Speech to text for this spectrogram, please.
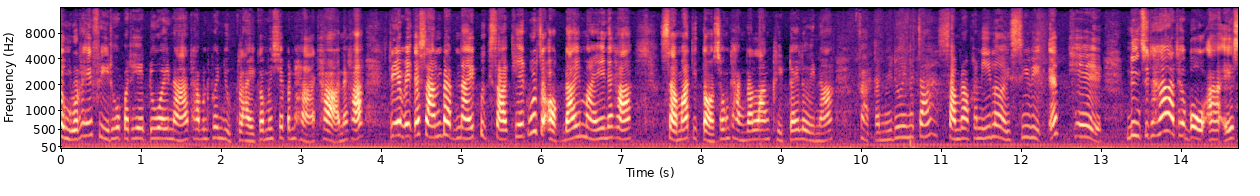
ส่งรถให้ฟรีทั่วประเทศด้วยนะ ถ้าเพื่อนๆอยู่ไกลก็ไม่ใช่ปัญหาค่ะนะคะ เตรียมเอกสารแบบไหนปรึกษาเคสว่าจะออกได้ไหมนะคะ สามารถติดต่อช่องทางด้านล่างคลิปได้เลยนะฝากกันไว้ด้วยนะจ๊ะสำหรับคันนี้เลย Civic FK 1.5 Turbo RS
